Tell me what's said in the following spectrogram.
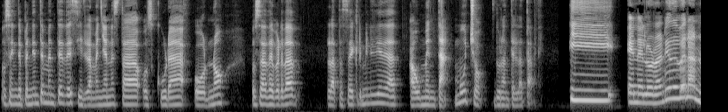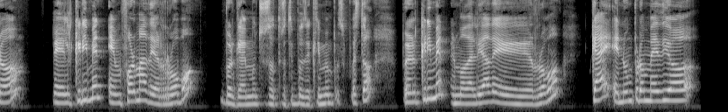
O sea, independientemente de si la mañana está oscura o no. O sea, de verdad, la tasa de criminalidad aumenta mucho durante la tarde. Y en el horario de verano, el crimen en forma de robo, porque hay muchos otros tipos de crimen, por supuesto, pero el crimen en modalidad de robo cae en un promedio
